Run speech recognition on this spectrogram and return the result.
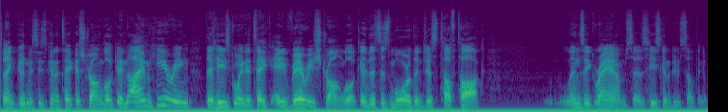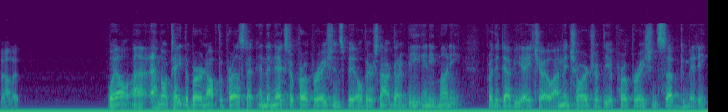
Thank goodness he's going to take a strong look. And I'm hearing that he's going to take a very strong look. And this is more than just tough talk. Lindsey Graham says he's going to do something about it. Well, uh, I'm going to take the burden off the president. In the next appropriations bill, there's not going to be any money for the WHO. I'm in charge of the appropriations subcommittee.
